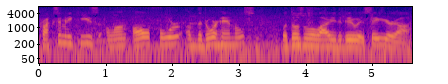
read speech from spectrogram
Proximity keys along all four of the door handles. What those will allow you to do is say you're uh,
